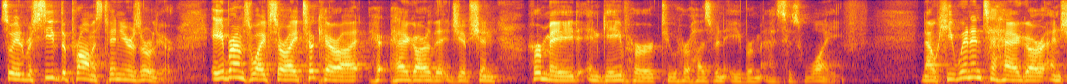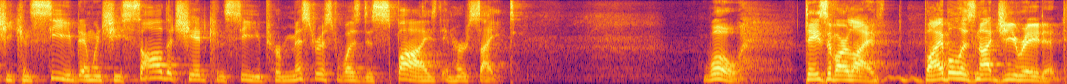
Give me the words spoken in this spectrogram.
So he had received the promise 10 years earlier. Abraham's wife Sarai took Hagar, the Egyptian, her maid, and gave her to her husband Abram as his wife. Now he went into Hagar, and she conceived, and when she saw that she had conceived, her mistress was despised in her sight. Whoa, days of our lives. Bible is not G rated.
